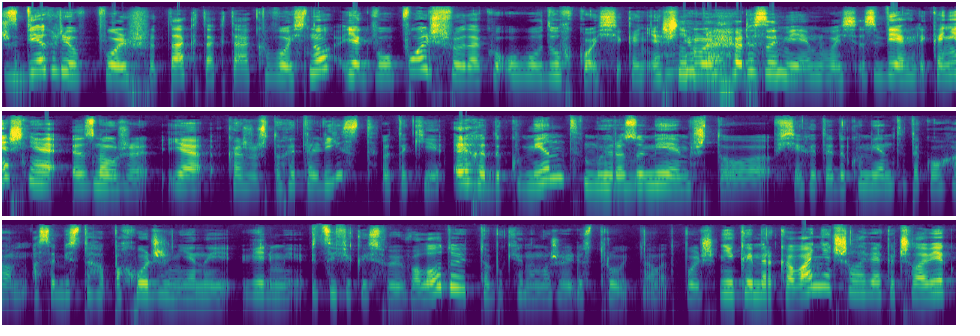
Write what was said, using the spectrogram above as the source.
збеглі ў Польшу так так так вось. Ну як бы у Польшу так у двух косі канешне мы так. разумеем вось збеглі. Канешне зноў жа я кажу што гэта ліст вот такі эго дакумент мы mm -hmm. разумеем што все гэтыя дакументы такога асабістага паходжання яны вельмі спецыфікай сваю валодаюць то бок яны можа ілюструюць нават больш нейкае меркаванне чалавека. Чалавек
